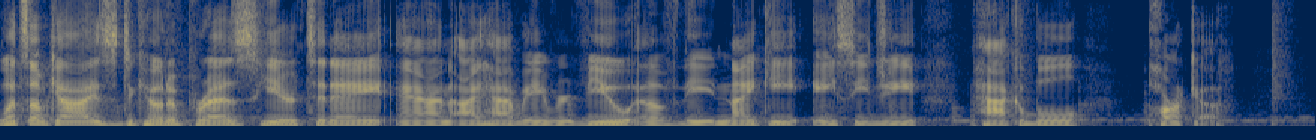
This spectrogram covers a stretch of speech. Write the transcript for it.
What's up guys, Dakota Perez here today and I have a review of the Nike ACG Packable Parka.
